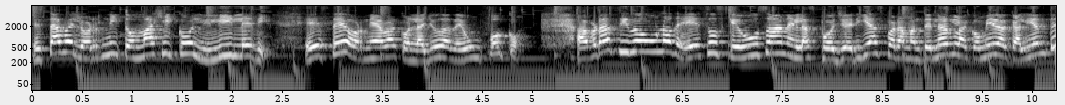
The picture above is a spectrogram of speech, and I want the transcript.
estaba el hornito mágico Lili Ledy. Este horneaba con la ayuda de un foco. ¿Habrá sido uno de esos que usan en las pollerías para mantener la comida caliente?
